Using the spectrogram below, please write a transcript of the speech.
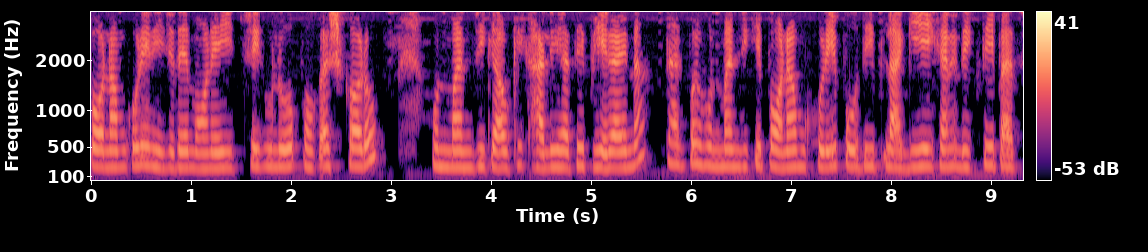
প্রণাম করে নিজেদের মনের ইচ্ছেগুলো প্রকাশ করো। হনুমানজি কাউকে খালি হাতে ফেরায় না। তারপর হনুমানজিকে প্রণাম করে প্রদীপ লাগিয়ে এখানে দেখতেই পাচ্ছ,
